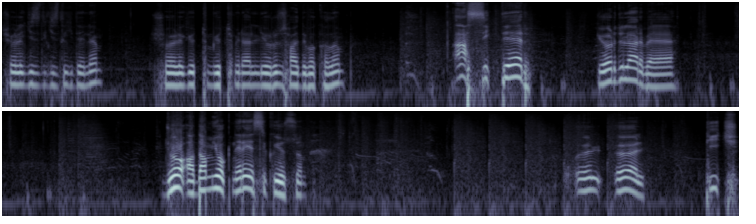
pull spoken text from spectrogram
Şöyle gizli gizli gidelim. Şöyle götüm götüm ilerliyoruz. Hadi bakalım. Ah siktir. Gördüler be. Joe adam yok. Nereye sıkıyorsun? Öl öl. Piç.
